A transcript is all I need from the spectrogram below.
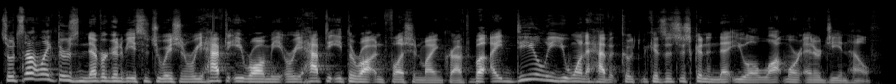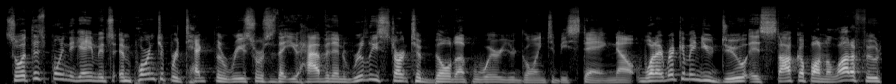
So it's not like there's never going to be a situation where you have to eat raw meat or you have to eat the rotten flesh in Minecraft, but ideally you want to have it cooked because it's just going to net you a lot more energy and health. So at this point in the game, it's important to protect the resources that you have and then really start to build up where you're going to be staying. Now, what I recommend you do is stock up on a lot of food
